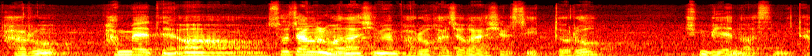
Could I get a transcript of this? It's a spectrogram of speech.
바로 판매돼 어, 소장을 원하시면 바로 가져가실 수 있도록 준비해 놓았습니다.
